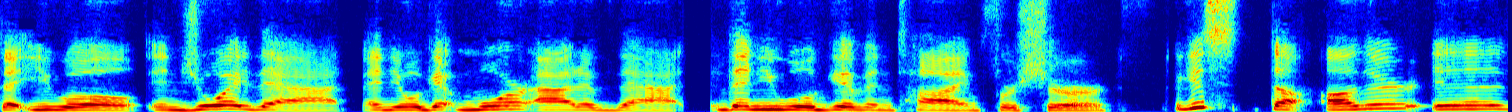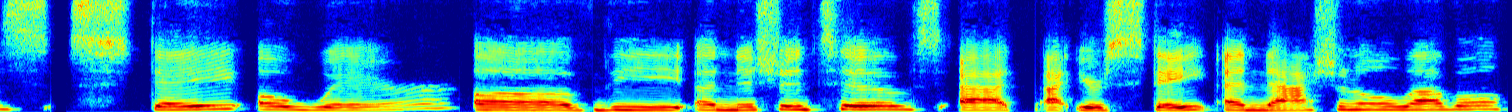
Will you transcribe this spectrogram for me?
that you will enjoy that and you will get more out of that than you will give in time for sure. I guess the other is stay aware of the initiatives at, at your state and national level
